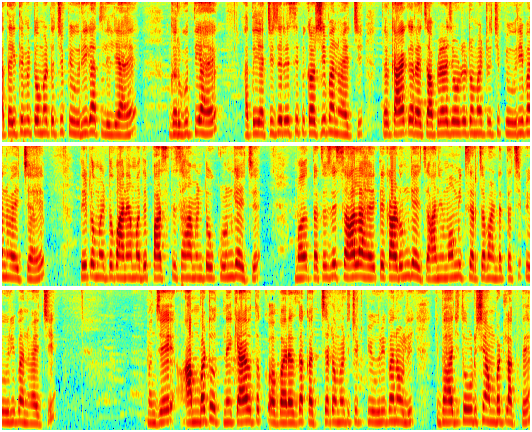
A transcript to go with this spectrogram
आता इथे मी टोमॅटोची प्युरी घातलेली आहे घरगुती आहे. आता याची जर रेसिपी कशी बनवायची तर काय करायचं आपल्याला जेवढे टोमॅटोची प्युरी बनवायची आहे ते टोमॅटो पाण्यामध्ये पाच ते सहा मिनटं उकळून घ्यायचे. मग त्याचं जे साल आहे ते काढून घ्यायचं आणि मग मिक्सरच्या भांड्यात त्याची प्युरी बनवायची. म्हणजे आंबट होत नाही. काय होतं क- बऱ्याचदा कच्च्या टोमॅटोची प्युरी बनवली की भाजी थोडीशी आंबट लागते.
